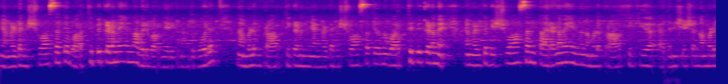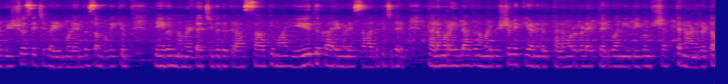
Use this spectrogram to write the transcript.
ഞങ്ങളുടെ വിശ്വാസത്തെ വർദ്ധിപ്പിക്കണമേ എന്ന് അവർ പറഞ്ഞിരിക്കണം. അതുപോലെ നമ്മളും പ്രാർത്ഥിക്കണം. ഞങ്ങളുടെ വിശ്വാസത്തെ ഒന്ന് വർദ്ധിപ്പിക്കണമേ. ഞങ്ങൾക്ക് വിശ്വാസം തരണമേ എന്ന് നമ്മൾ പ്രാർത്ഥിക്കുക. അതിനുശേഷം നമ്മൾ വിശ്വസിച്ച് കഴിയുമ്പോൾ എന്ത് സംഭവിക്കും? ദൈവം നമ്മളുടെ ജീവിതത്തിൽ അസാധ്യമായ ഏത് കാര്യങ്ങളെ സാധിപ്പിച്ചു തരും? തലമുറയില്ലാതെ നമ്മൾ വിഷമിക്കുകയാണെങ്കിൽ തലമുറകളെ തരുവാൻ ഈ ദൈവം ശക്തനാണ് കേട്ടോ.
